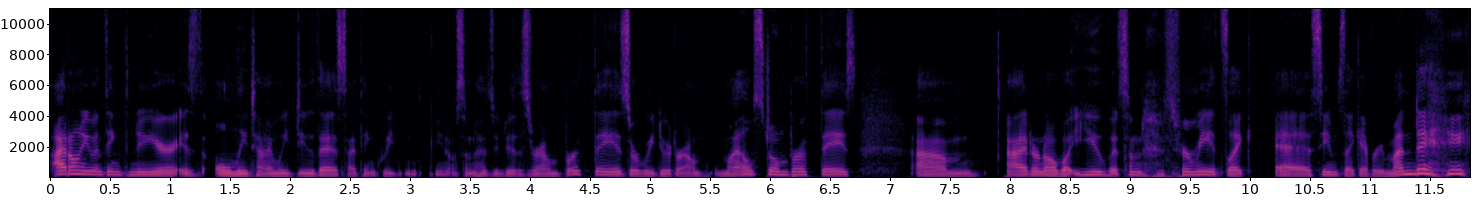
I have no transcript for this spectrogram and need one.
I don't even think the new year is the only time we do this. I think we you know sometimes we do this around birthdays or we do it around milestone birthdays. Um i don't know about you but sometimes for me it's like uh, seems like every monday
